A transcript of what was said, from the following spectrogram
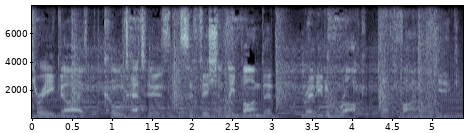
three guys with cool tattoos, sufficiently bonded, ready to rock our final gig.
